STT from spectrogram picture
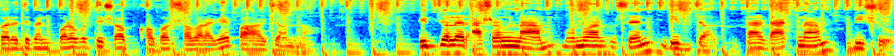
করে দেবেন পরবর্তী সব খবর সবার আগে পাওয়ার জন্য ডিপজলের আসল নাম মনোয়ার হোসেন ডিপজল তার ডাক নাম বিশু।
